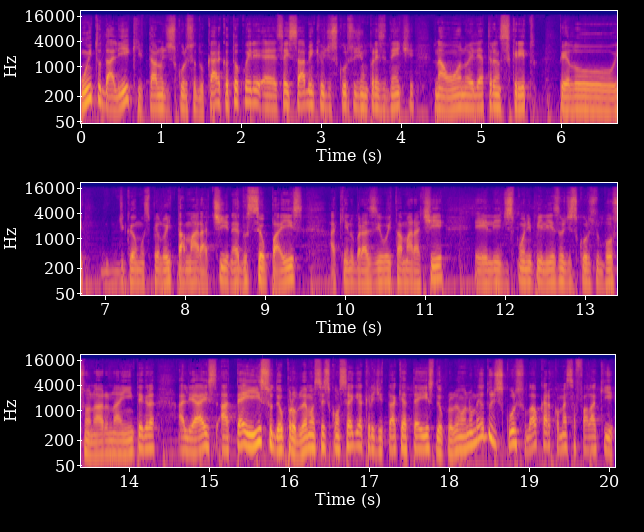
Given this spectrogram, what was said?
Muito dali que está no discurso do cara, que eu tô com ele, é, vocês sabem que o discurso de um presidente na ONU ele é transcrito pelo, digamos, pelo Itamaraty, né, do seu país. Aqui no Brasil, o Itamaraty, ele disponibiliza o discurso do Bolsonaro na íntegra. Aliás, até isso deu problema. Vocês conseguem acreditar que até isso deu problema? No meio do discurso lá, o cara começa a falar que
